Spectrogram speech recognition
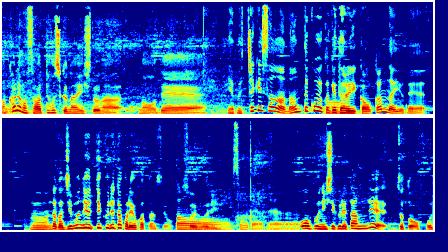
まあ、彼も触ってほしくない人なので、いやぶっちゃけさなんて声かけたらいいかわかんないよねうん、だから自分で言ってくれたからよかったんですよ。そういうふうに。そうだよねオープンにしてくれたんで、ちょっとほ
